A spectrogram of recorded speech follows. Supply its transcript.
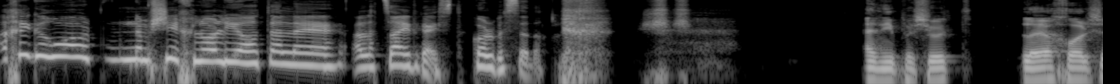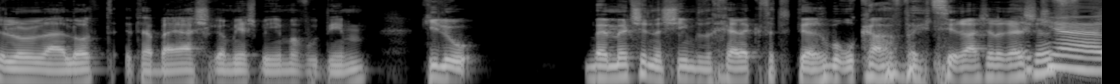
הכי גרוע, נמשיך לא להיות על, אה, על הציידגייסט, הכל בסדר. אני פשוט לא יכול שלא להעלות את הבעיה שגם יש באיים אבודים. כאילו, באמת שנשים זה חלק קצת יותר מורכב ביצירה של רשף. כן,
